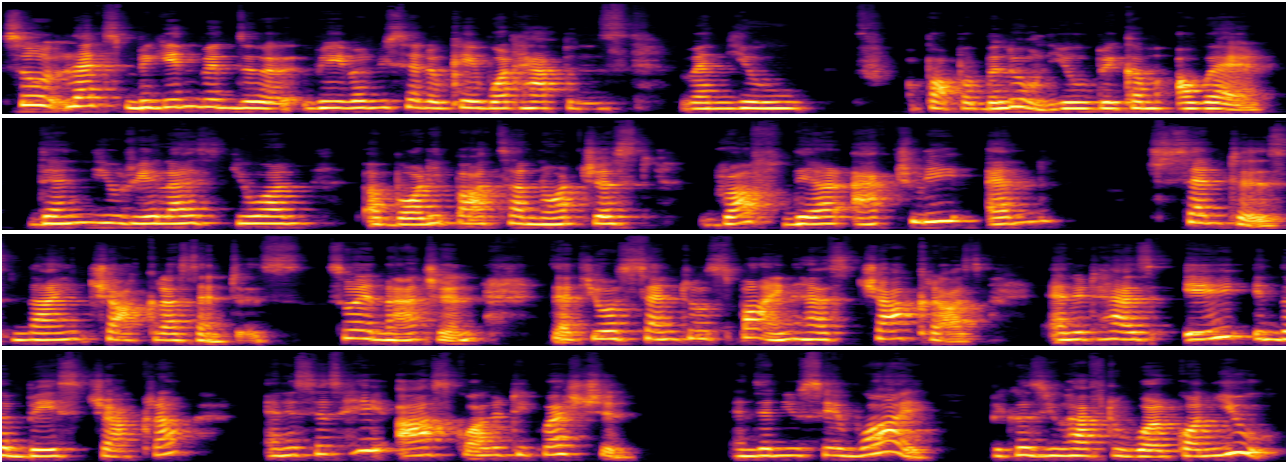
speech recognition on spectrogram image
So let's begin with the when we said, okay, what happens when you pop a balloon? You become aware then you realize your uh, body parts are not just rough they are actually and centers, nine chakra centers. So imagine that your central spine has chakras and it has A in the base chakra and it says, hey, ask quality question. And then you say, why? Because you have to work on you.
